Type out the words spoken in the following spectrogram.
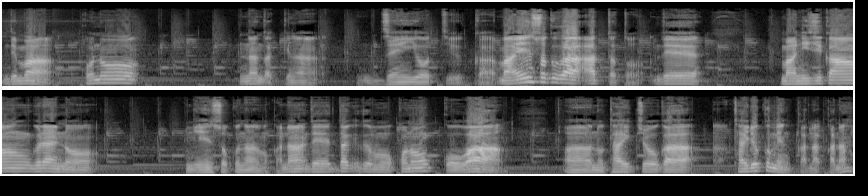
で、まあ、この、なんだっけな、全容っていうか、まあ遠足があったと。で、まあ2時間ぐらいの遠足なのかな。で、だけどもこの子は、あの体調が体力面かなかな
